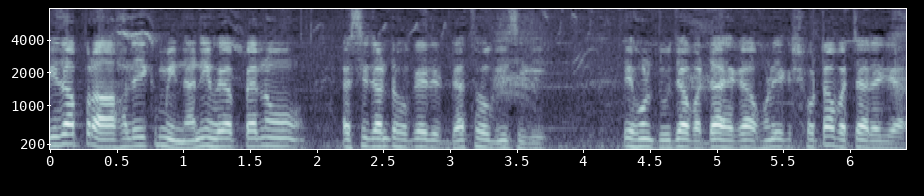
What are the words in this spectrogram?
ਇਹਦਾ ਭਰਾ ਹਲੇ ਇੱਕ ਮਹੀਨਾ ਨਹੀਂ ਹੋਇਆ ਪਹਿਲੋਂ ਐਕਸੀਡੈਂਟ ਹੋ ਕੇ ਡੈਥ ਹੋ ਗਈ ਸੀਗੀ। ਤੇ ਹੁਣ ਦੂਜਾ ਵੱਡਾ ਹੈਗਾ ਹੁਣ ਇੱਕ ਛੋਟਾ ਬੱਚਾ ਰਹਿ ਗਿਆ।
